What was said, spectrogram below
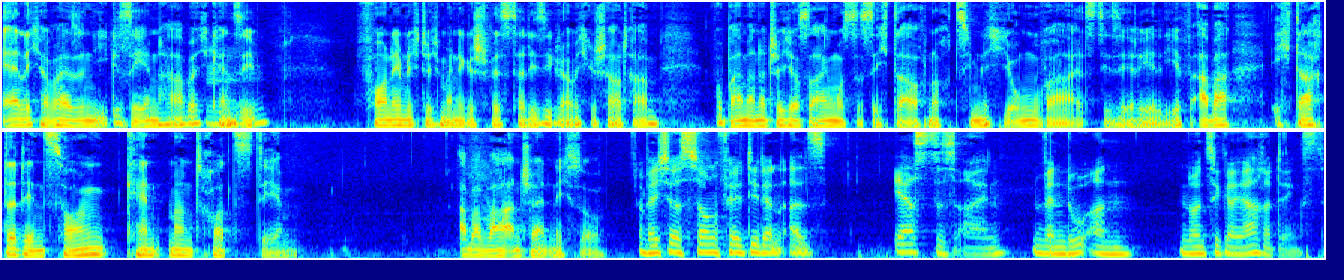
ehrlicherweise nie gesehen habe. Ich kenne sie vornehmlich durch meine Geschwister, die sie, glaube ich, geschaut haben. Wobei man natürlich auch sagen muss, dass ich da auch noch ziemlich jung war, als die Serie lief. Aber ich dachte, den Song kennt man trotzdem. Aber war anscheinend nicht so. Welcher Song fällt dir denn als erstes ein, wenn du an 90er Jahre denkst?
